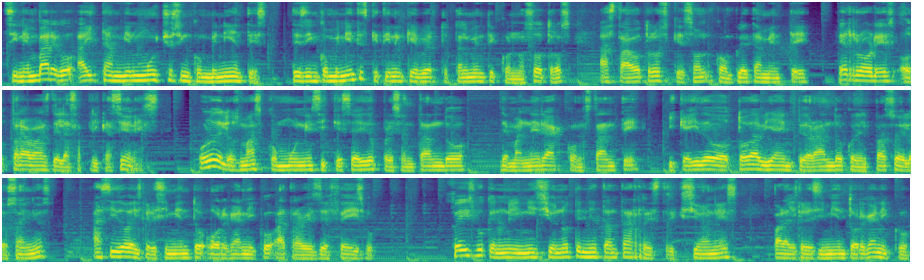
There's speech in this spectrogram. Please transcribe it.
Sin embargo, hay también muchos inconvenientes, desde inconvenientes que tienen que ver totalmente con nosotros hasta otros que son completamente errores o trabas de las aplicaciones. Uno de los más comunes y que se ha ido presentando de manera constante y que ha ido todavía empeorando con el paso de los años ha sido el crecimiento orgánico a través de Facebook. Facebook en un inicio no tenía tantas restricciones para el crecimiento orgánico.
